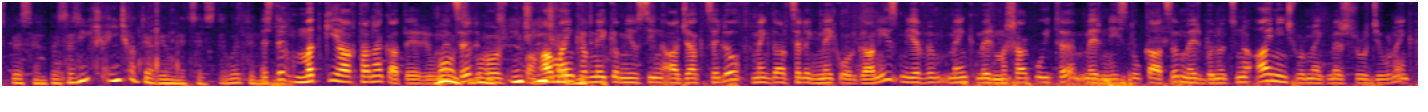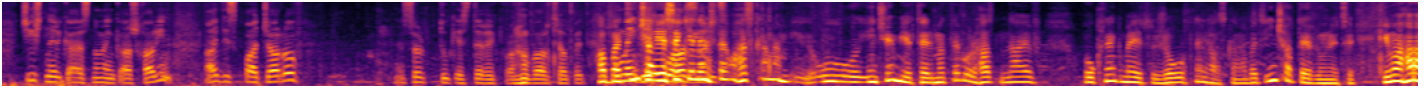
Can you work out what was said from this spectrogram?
այսպես այնպես, ինչ ինչա տեղի ունեցել ստեղ այդ եմ։ Այստեղ մտքի հաղթանակ է տեղի ունեցել, որ համայնքը մեկը մյուսին աջակցելով մենք դարձել ենք մեկ օրգանիզմ եւ մենք մեր մշակույթը, մեր նիստուկացը, մեր բնությունը, այն ինչ որ մենք մեր շուրջը ունենք, ճիշտ ներկայացնում ենք աշխարհին, այդ իսկ պատճառով այսօր դուք էստեղ եք պարոն վարչապետ։ Հա, բայց ինչա ես եկել եմ 2000-ից ստեղ հասկանամ ու ինչ եմ եթեր մտել որ նաև օգնենք մեր ժողովուրդն էլ հասկանա, բայց ինչա տեղի ունեցել։ Հիմա հա,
